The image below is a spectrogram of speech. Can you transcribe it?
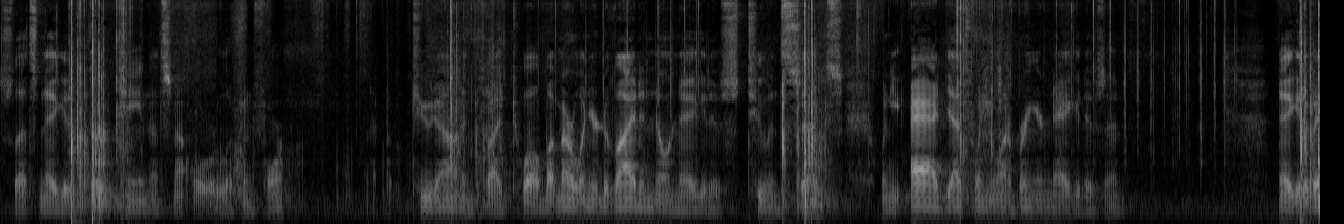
So that's negative 13, that's not what we're looking for. I put 2 down and divide 12. But remember, when you're dividing, no negatives, 2 and 6. When you add, that's when you want to bring your negatives in. Negative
